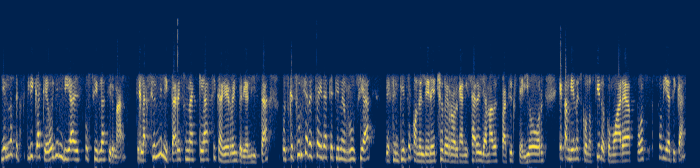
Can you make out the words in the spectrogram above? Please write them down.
y él nos explica que hoy en día es posible afirmar que la acción militar es una clásica guerra imperialista, pues que surge de esta idea que tiene Rusia de sentirse con el derecho de reorganizar el llamado espacio exterior, que también es conocido como área post-soviética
